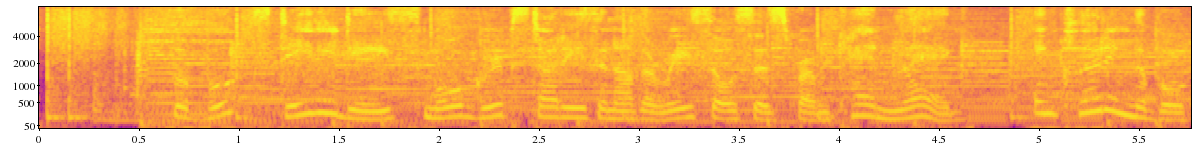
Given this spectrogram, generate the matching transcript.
For books, DVDs, small group studies, and other resources from Ken Legg, including the book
